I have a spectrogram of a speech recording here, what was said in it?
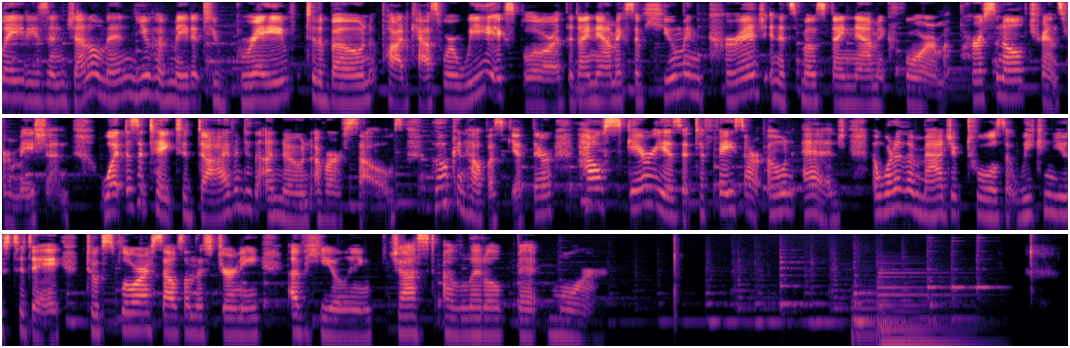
Ladies and gentlemen, you have made it to Brave to the Bone podcast, where we explore the dynamics of human courage in its most dynamic form personal transformation. What does it take to dive into the unknown of ourselves? Who can help us get there? How scary is it to face our own edge? And what are the magic tools that we can use today to explore ourselves on this journey of healing just a little bit more?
